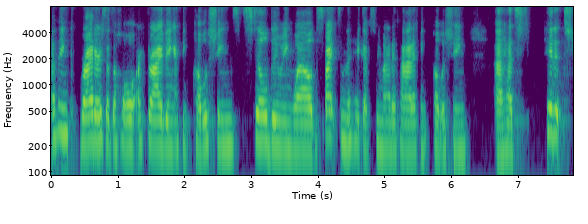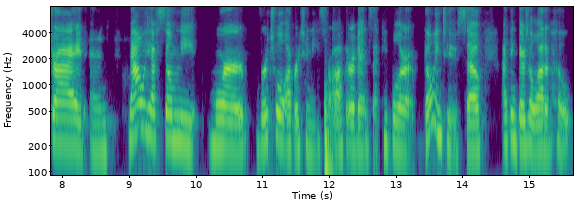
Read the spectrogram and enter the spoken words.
I think writers as a whole are thriving. I think publishing's still doing well, despite some of the hiccups we might have had. I think publishing uh, has hit its stride. And now we have so many more virtual opportunities for author events that people are going to. So I think there's a lot of hope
